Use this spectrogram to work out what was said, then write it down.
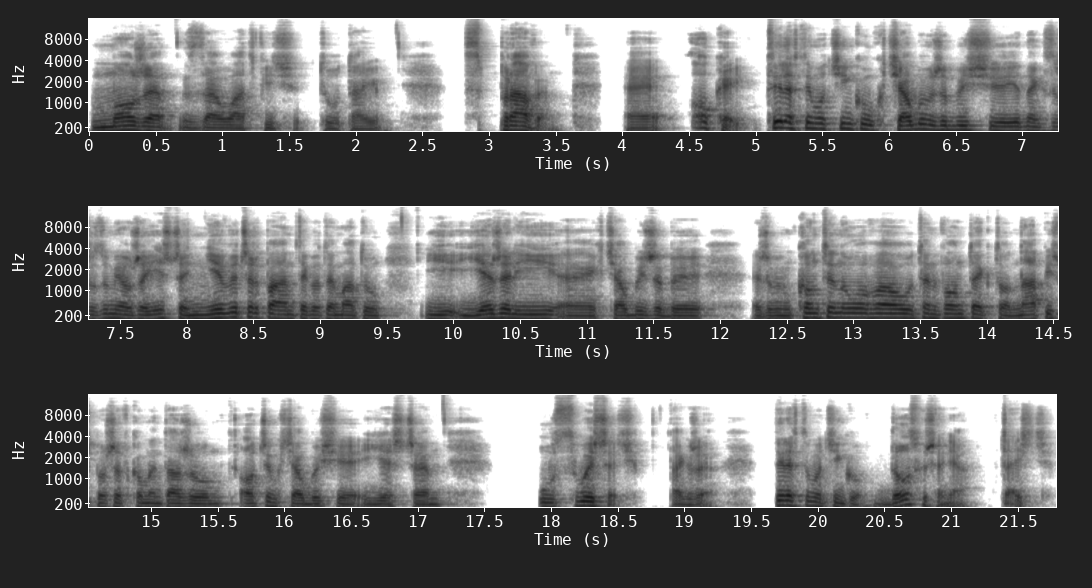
może załatwić tutaj sprawę. E, ok, tyle w tym odcinku. Chciałbym, żebyś jednak zrozumiał, że jeszcze nie wyczerpałem tego tematu i jeżeli e, chciałbyś, żeby, żebym kontynuował ten wątek, to napisz proszę w komentarzu, o czym chciałbyś jeszcze usłyszeć. Także tyle w tym odcinku. Do usłyszenia. Cześć.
